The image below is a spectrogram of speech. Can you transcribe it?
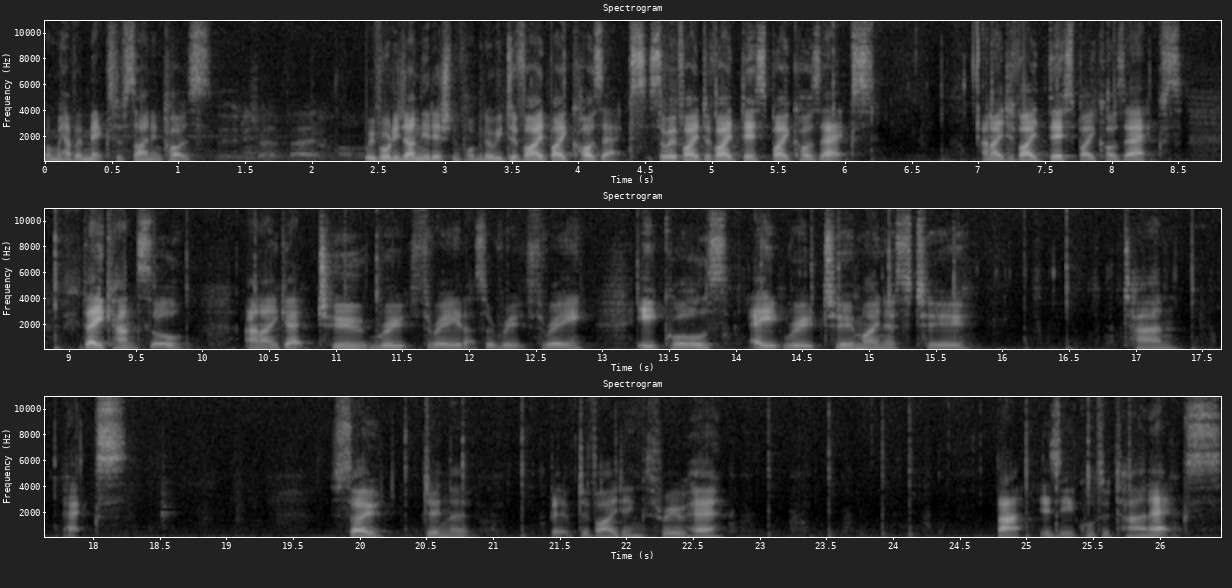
When we have a mix of sine and cos. We've already done the addition formula. We divide by cos x. So if I divide this by cos x, and I divide this by cos x, they cancel, and I get 2 root 3, that's a root 3, equals 8 root 2 minus 2 tan x. So doing the bit of dividing through here, that is equal to tan x.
